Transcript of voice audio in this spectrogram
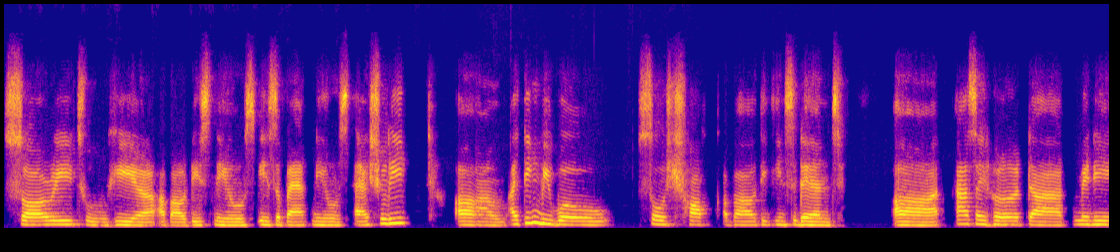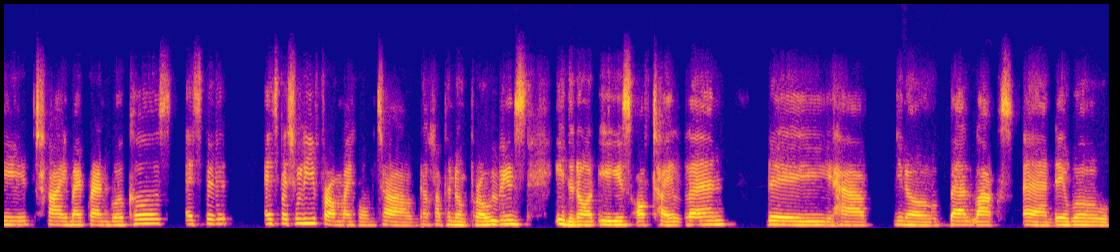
sorry to hear about this news. It's a bad news, actually. Um, I think we were so shocked about the incident. Uh, as I heard that many Thai migrant workers, especially from my hometown, Nakhon Phanom province in the northeast of Thailand, they have, you know, bad lucks and they were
